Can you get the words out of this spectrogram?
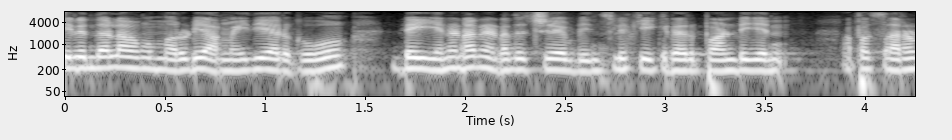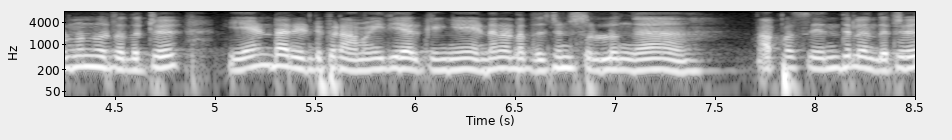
இருந்தாலும் அவங்க மறுபடியும் அமைதியாக இருக்கும் டே என்னடா நடந்துச்சு? அப்படின்னு சொல்லி கேட்குறாரு பாண்டியன். அப்போ சரவணன் இருந்துட்டு ஏன்டா ரெண்டு பேரும் அமைதியாக இருக்கீங்க? என்ன நடந்துச்சுன்னு சொல்லுங்க. அப்போ செந்தில் வந்துட்டு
